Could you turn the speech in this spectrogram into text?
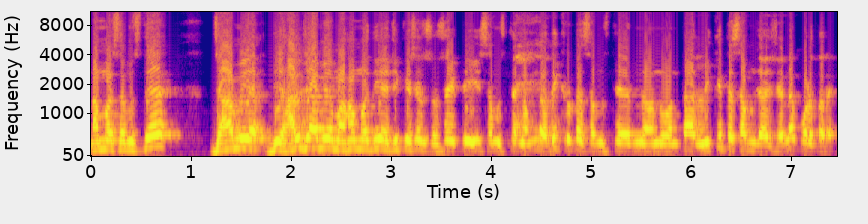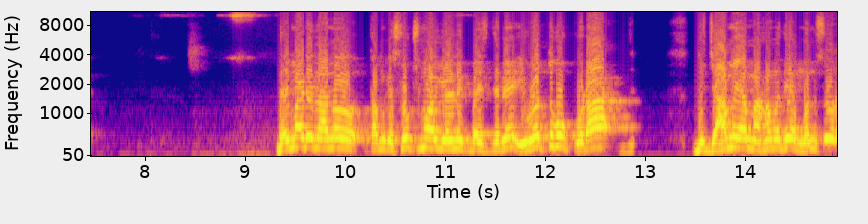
ನಮ್ಮ ಸಂಸ್ಥೆ Jamia, the Al Jamia Mohammadi Education Society ಈ ಸಂಸ್ಥೆ ನಮ್ದು ಅಧಿಕೃತ ಸಂಸ್ಥೆ ಅನ್ನು- ಅನ್ನುವಂತಹ ಲಿಖಿತ ಸಮಜಾಯಿಷಿಯನ್ನ ಕೊಡ್ತಾರೆ. ದಯಮಾಡಿ ನಾನು ತಮಗೆ ಸೂಕ್ಷ್ಮವಾಗಿ ಹೇಳಲಿಕ್ಕೆ ಬಯಸ್ತೀನಿ. ಇವತ್ತಿಗೂ ಕೂಡ ದಿ ಜಾಮಿಯಾ ಮಹಮ್ಮದಿಯ ಮನ್ಸೂರ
